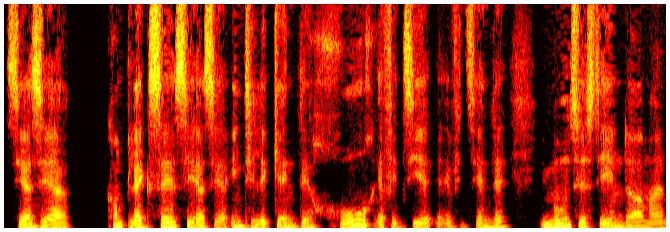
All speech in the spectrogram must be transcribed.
sehr, sehr komplexe, sehr, sehr intelligente, hocheffiziente Immunsystem, da mal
